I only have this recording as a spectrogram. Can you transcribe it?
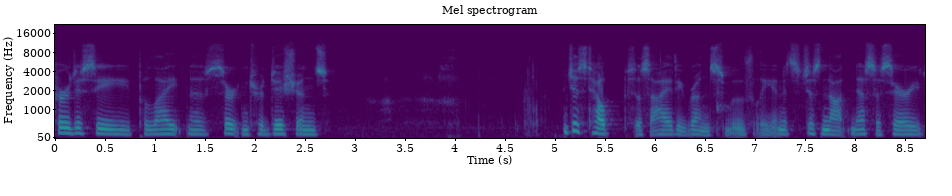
courtesy, politeness, certain traditions just help society run smoothly. And it's just not necessary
